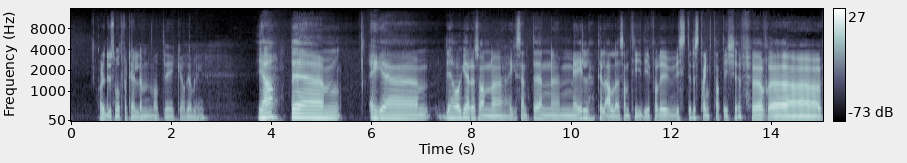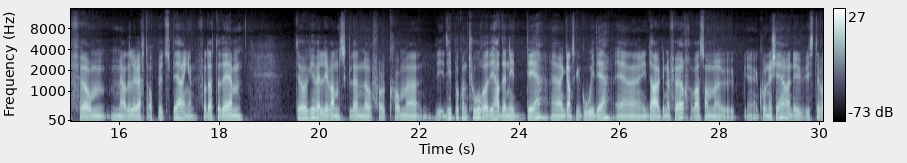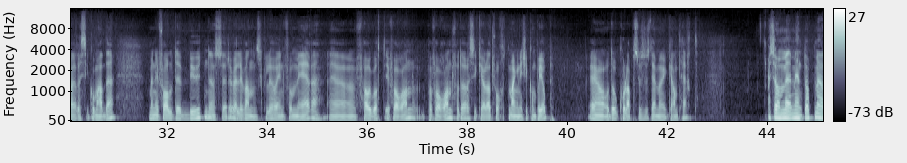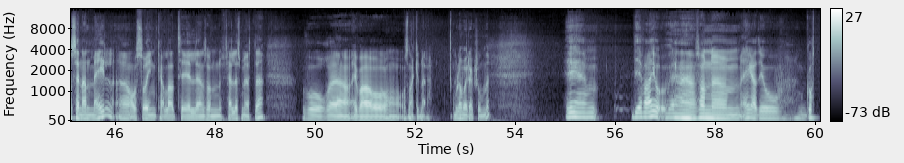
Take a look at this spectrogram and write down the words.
Var det du som måtte fortelle dem at de ikke hadde jobb lenger? Ja. Det, jeg Der òg er det sånn eh, Jeg sendte en eh, mail til alle samtidig, for de visste det strengt tatt ikke før, uh, før vi hadde levert oppbudsbegjæringen. For dette, det det òg veldig vanskelig når folk kommer de, de, på kontoret de hadde en idé, en ganske god idé, i dagene før hva som kunne skje, og de visste hva risiko vi hadde. Men i forhold til budene så er det veldig vanskelig å informere eh, for godt forhånd, på forhånd, for da risikerer du at fort mange ikke kommer på jobb. Eh, og da kollapser systemet garantert. Så vi, vi endte opp med å sende en mail eh, og så innkalle til en sånn felles møte hvor eh, jeg var og, og, snakket med det. Hvordan var reaksjonene? Eh, det var jo eh, sånn Jeg hadde jo gått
